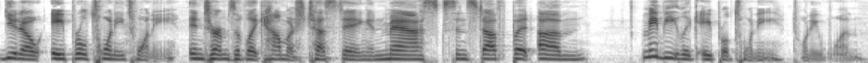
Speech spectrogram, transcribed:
you know, April 2020 in terms of like how much testing and masks and stuff. But um maybe like April 2021,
